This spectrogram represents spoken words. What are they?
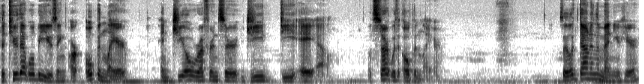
The two that we'll be using are OpenLayer and GeoReferencer GDAL. Let's start with OpenLayer. As I look down in the menu here,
